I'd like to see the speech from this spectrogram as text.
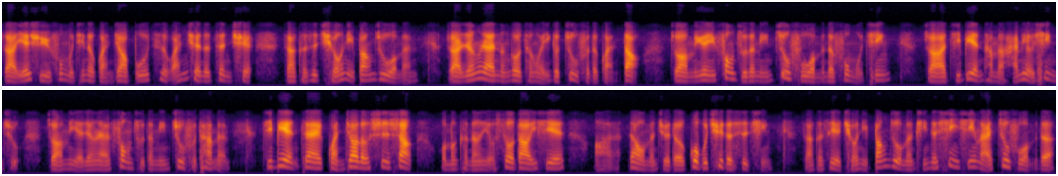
是吧？也许父母亲的管教不是完全的正确，是吧？可是求你帮助我们，是吧？仍然能够成为一个祝福的管道。主啊，我们愿意奉主的名祝福我们的父母亲，主啊，即便他们还没有信主，主啊，我们也仍然奉主的名祝福他们。即便在管教的事上，我们可能有受到一些啊，让我们觉得过不去的事情，是吧？可是也求你帮助我们，凭着信心来祝福我们的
